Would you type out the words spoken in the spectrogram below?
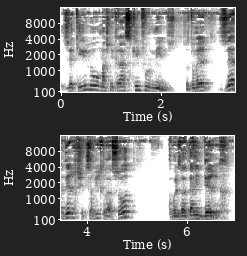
זה כאילו מה שנקרא skillful means, זאת אומרת, זה הדרך שצריך לעשות, אבל זה עדיין דרך.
